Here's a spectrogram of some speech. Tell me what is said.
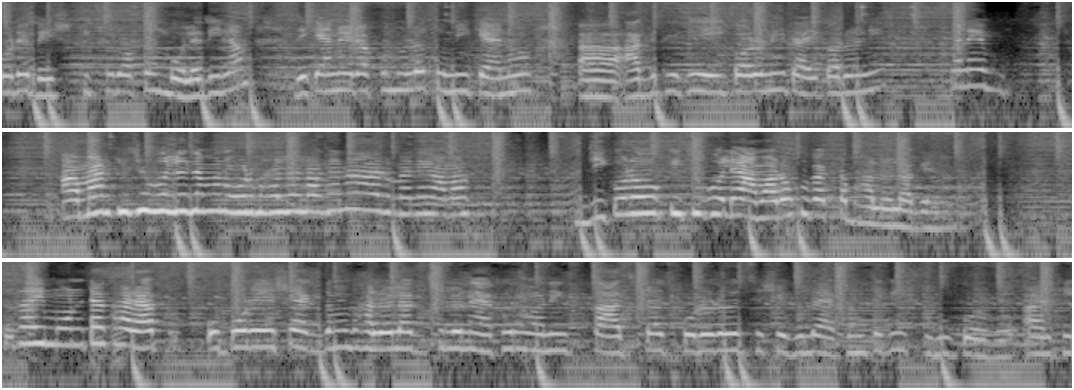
করে বেশ কিছু রকম বলে দিলাম যে, কেন এরকম হলো? তুমি কেন আগে থেকে এই করনি, তাই করনি? মানে আমার কিছু হলে যেমন ওর ভালো লাগে না, আর মানে আমার জিকোরও কিছু হলে আমারও খুব একটা ভালো লাগে না। তো তাই মনটা খারাপ, ওপরে এসে একদমই ভালো লাগছিল না এখনও অনেক কাজ টাজ পড়ে রয়েছে, সেগুলো এখন থেকেই শুরু করব, আর কি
